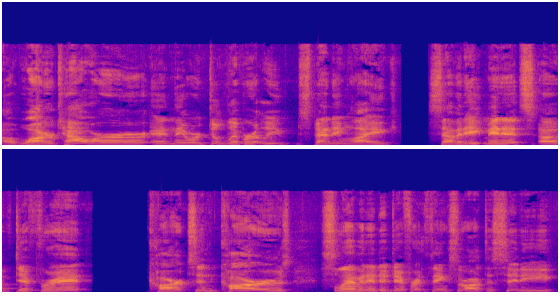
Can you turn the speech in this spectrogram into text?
a water tower, and they were deliberately spending like seven, eight minutes of different carts and cars slamming into different things throughout the city.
